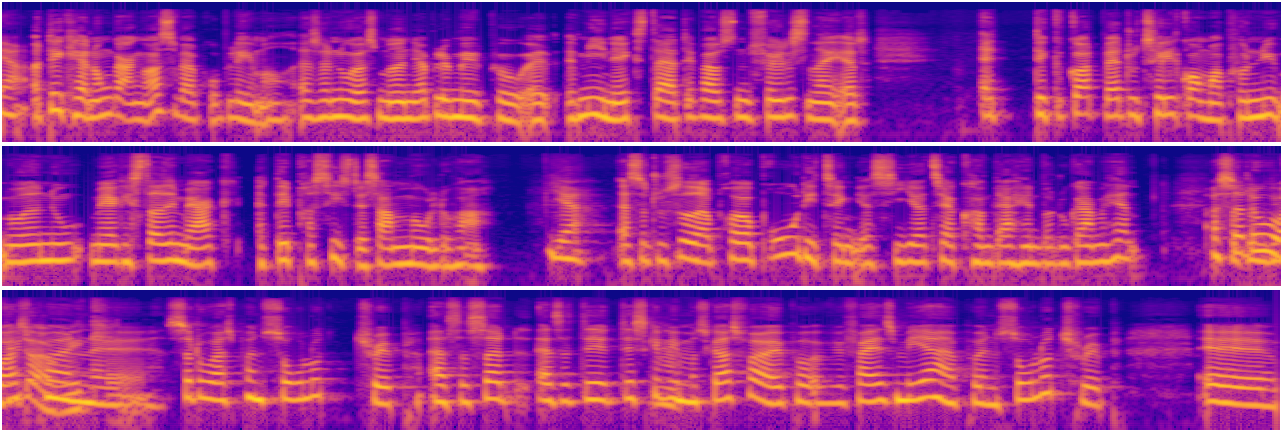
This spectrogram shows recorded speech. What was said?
Ja. Og det kan nogle gange også være problemet. Altså nu også måden, jeg blev med på, at, at min eks der, det var jo sådan følelsen af, at, at det kan godt være, at du tilgår mig på en ny måde nu, men jeg kan stadig mærke, at det er præcis det samme mål, du har. Ja. Altså du sidder og prøver at bruge de ting, jeg siger, til at komme derhen, hvor du gerne vil hen. Og så, så, er, du også på en, øh, så er du også på en solo-trip. Altså, så, altså det, det skal ja. vi måske også få øje på, at vi faktisk mere er på en solo-trip, øh,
